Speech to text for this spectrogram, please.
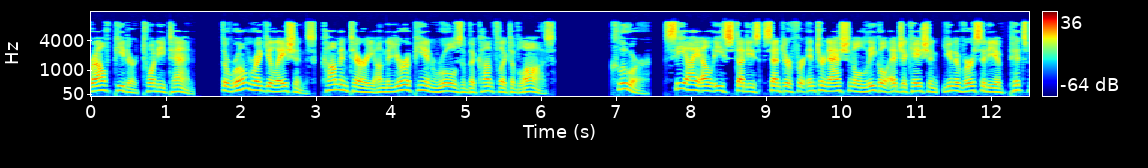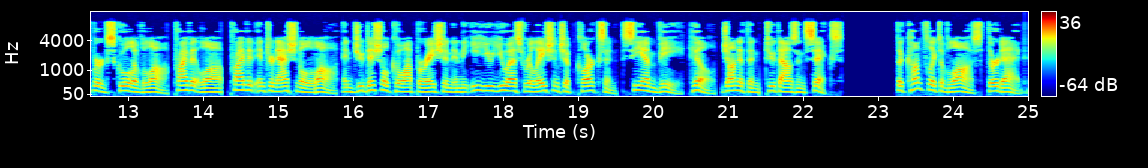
Gralf Peter 2010. The Rome Regulations, Commentary on the European Rules of the Conflict of Laws. Kluwer. CILE Studies Center for International Legal Education, University of Pittsburgh School of Law Private Law, Private International Law, and Judicial Cooperation in the EU-US Relationship Clarkson, CMV, Hill, Jonathan 2006. The Conflict of Laws 3rd ed.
